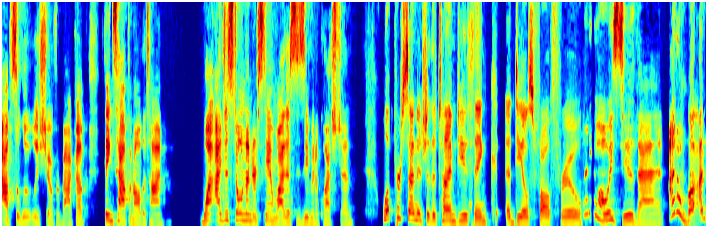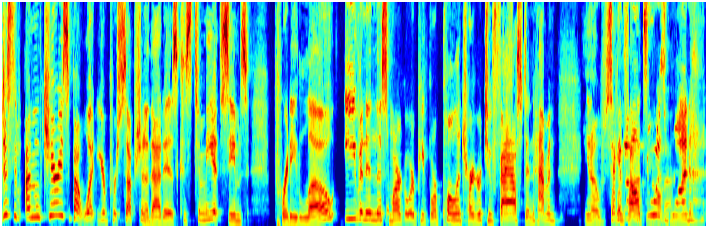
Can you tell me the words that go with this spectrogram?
absolutely show for backup. Things happen all the time. Why I just don't understand why this is even a question. What percentage of the time do you think uh, deals fall through? I don't always do that? I don't Well, know. I'm just I'm curious about what your perception of that is because to me it seems pretty low, even in this market where people are pulling trigger too fast and having, you know, second know, thoughts. there was that. one.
